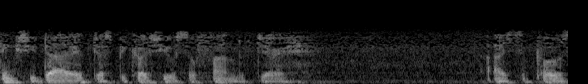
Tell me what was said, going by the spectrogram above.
think she died just because she was so fond of Jerry. I suppose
